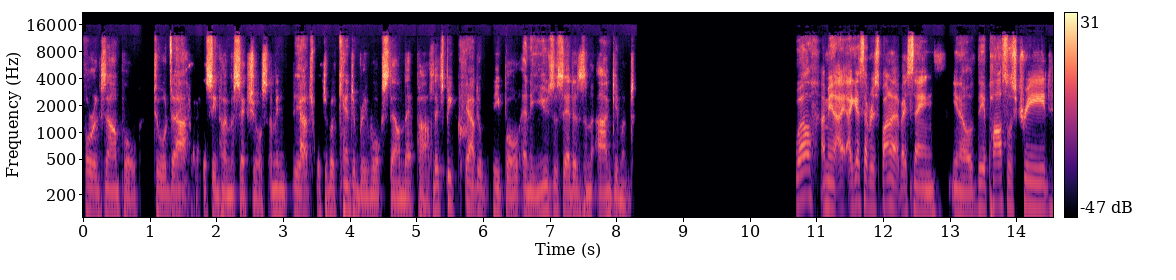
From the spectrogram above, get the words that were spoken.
for example, to ordain ah. practicing homosexuals. I mean, the Archbishop of Canterbury walks down that path. Let's be creedal yep. people, and he uses that as an argument. Well, I mean, I, I guess I've responded to that by saying, you know, the Apostles' Creed,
